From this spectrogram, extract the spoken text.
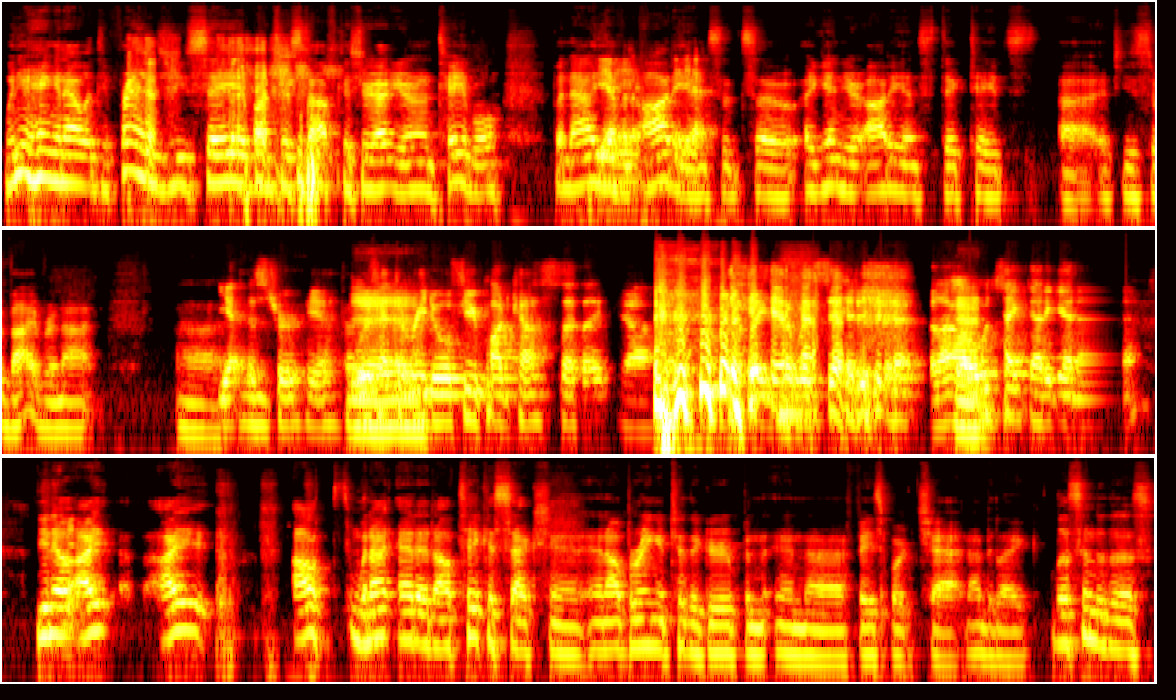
when you're hanging out with your friends, you say a bunch of stuff because you're at your own table. But now you Yeah, have an yeah, audience, and so again, your audience dictates uh, if you survive or not. Uh, Yeah, that's true. Yeah, Yeah. we've had to redo a few podcasts. I think. Yeah, things that we said. Yeah. Like, Yeah. oh, we'll take that again. You know, Yeah. I I I'll when I edit, I'll take a section and I'll bring it to the group in in uh, Facebook chat, and I'll be like, "Listen to this.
